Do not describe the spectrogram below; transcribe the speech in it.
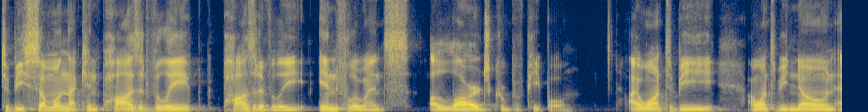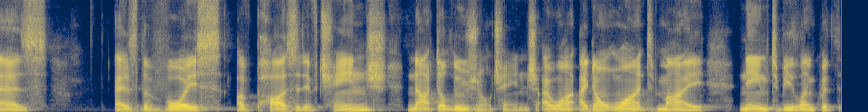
to be someone that can positively positively influence a large group of people. I want to be I want to be known as as the voice of positive change, not delusional change. I want I don't want my name to be linked with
